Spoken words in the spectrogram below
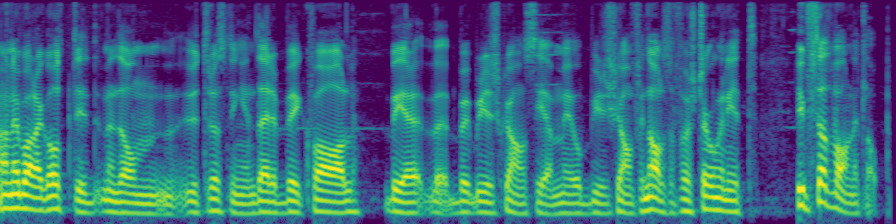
han har bara gått i, med de utrustningen. Derby, kval, B- B- British Crown semi och British Crown final. Så första gången i ett hyfsat vanligt lopp.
